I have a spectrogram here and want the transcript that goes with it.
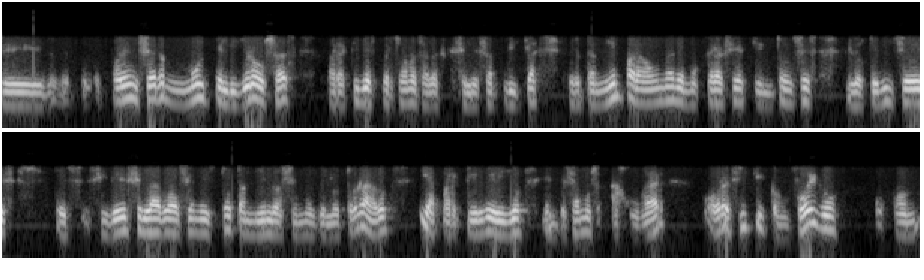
eh, pueden ser muy peligrosas para aquellas personas a las que se les aplica, pero también para una democracia que entonces lo que dice es, pues si de ese lado hacen esto, también lo hacemos del otro lado, y a partir de ello empezamos a jugar, ahora sí que con fuego, con,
